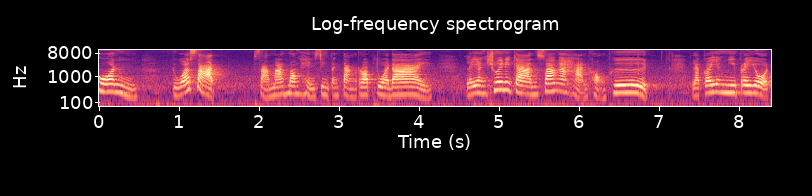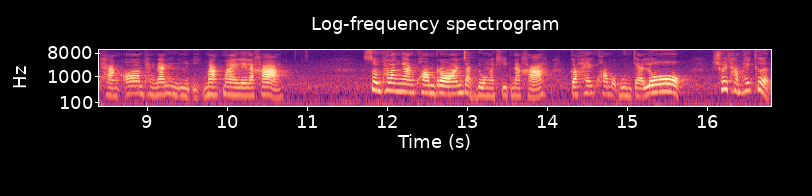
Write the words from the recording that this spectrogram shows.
คนหรือว่าสัตว์ สามารถมองเห็นสิ่งต่างๆ รอบตัวได้ และยังช่วยในการสร้างอาหารของพืช แล้วก็ยังมีประโยชน์ทางอ้อมทางด้านอื่นๆ อีกมากมายเลยล่ะค่ะ ส่วนพลังงานความร้อนจากดวงอาทิตย์นะคะ ก็ให้ความอบอุ่นแก่โลก ช่วยทำให้เกิด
